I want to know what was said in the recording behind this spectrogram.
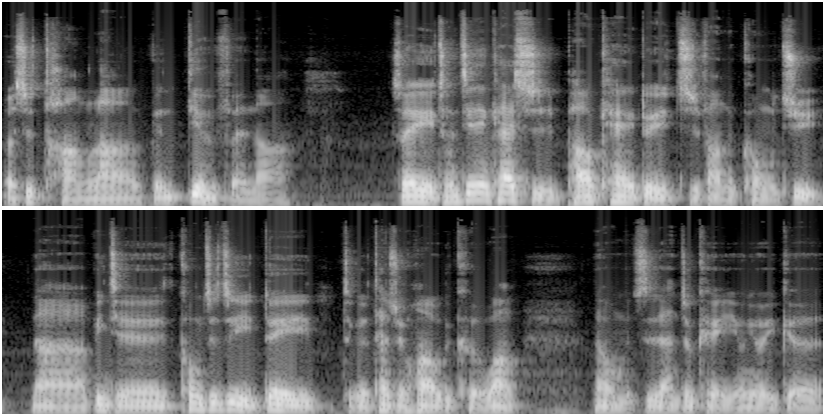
而是糖啦跟淀粉啊。所以从今天开始，抛开对脂肪的恐惧，那并且控制自己对这个碳水化合物的渴望。那我们自然就可以拥有一个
